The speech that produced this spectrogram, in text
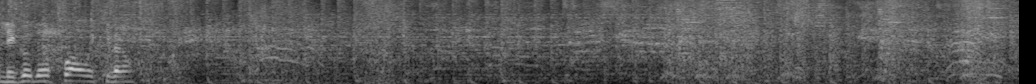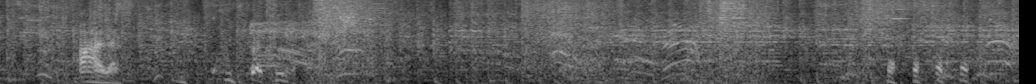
les God of War ou équivalent. Ah là, coup de bâton.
